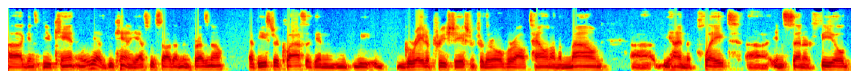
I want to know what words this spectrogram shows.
uh, against Buchanan. Yeah, Buchanan. Yes, we saw them in Fresno at the Easter Classic, and we great appreciation for their overall talent on the mound, uh, behind the plate, uh, in center field.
